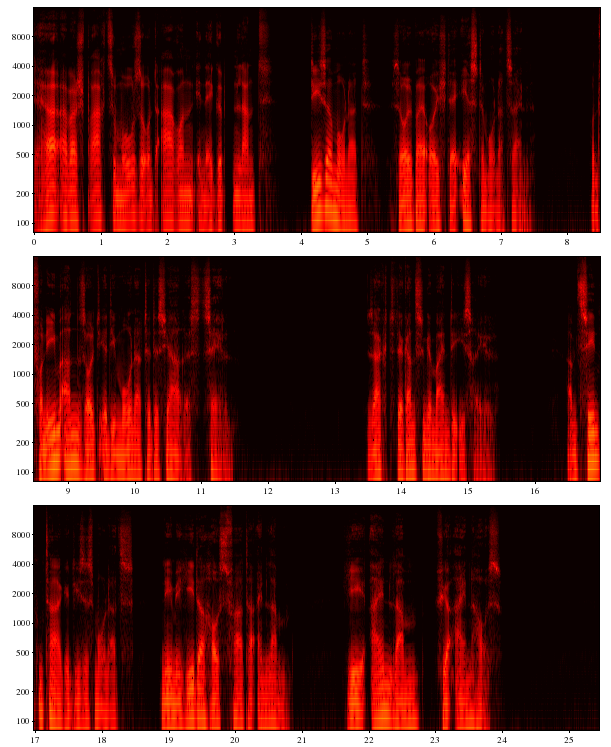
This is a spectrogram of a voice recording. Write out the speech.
Der Herr aber sprach zu Mose und Aaron in Ägyptenland, Dieser Monat soll bei euch der erste Monat sein, und von ihm an sollt ihr die Monate des Jahres zählen. Sagt der ganzen Gemeinde Israel, am zehnten Tage dieses Monats nehme jeder Hausvater ein Lamm, je ein Lamm für ein Haus.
